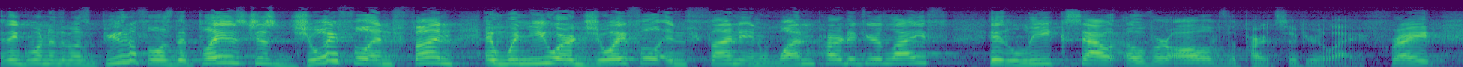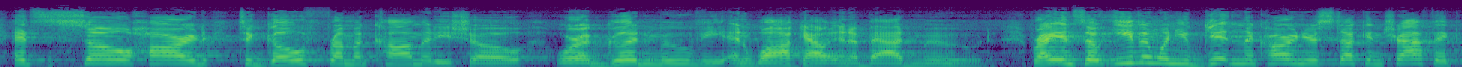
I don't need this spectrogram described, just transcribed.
I think one of the most beautiful is that play is just joyful and fun. And when you are joyful and fun in one part of your life, it leaks out over all of the parts of your life, right? It's so hard to go from a comedy show or a good movie and walk out in a bad mood right? And so even when you get in the car and you're stuck in traffic,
